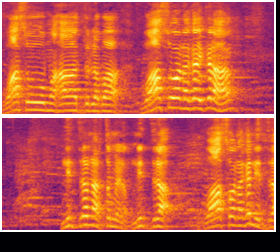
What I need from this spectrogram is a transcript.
వాసో మహా దుర్లభ వాసో అనగా ఇక్కడ నిద్ర అని అర్థం మేడం. నిద్ర. వాసో అనగా నిద్ర.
